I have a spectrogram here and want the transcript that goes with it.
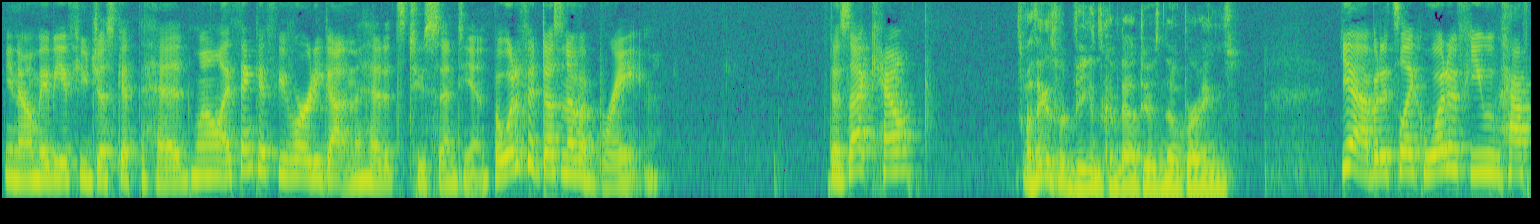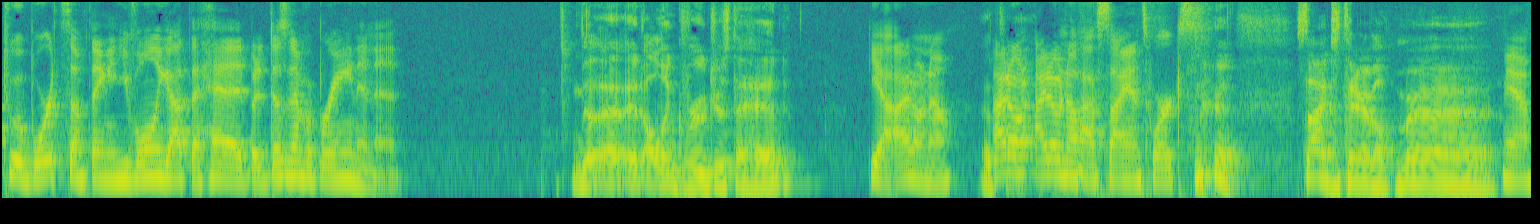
You know, maybe if you just get the head. Well, I think if you've already gotten the head, it's too sentient. But what if it doesn't have a brain? Does that count? I think it's what vegans come down to is no brains. Yeah, but it's like, what if you have to abort something and you've only got the head, but it doesn't have a brain in it? The- uh, It only grew just a head. Yeah, I don't know. That's- I don't. I don't know how science works. Science is terrible. Meh. yeah,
